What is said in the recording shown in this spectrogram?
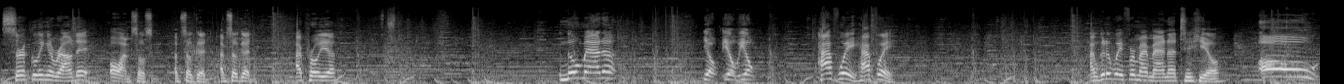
Circling around it. Oh, I'm so, I'm so good. I'm so good. I pro ya. No mana. Yo, yo, yo. Halfway, halfway. I'm gonna wait for my mana to heal. Oh!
